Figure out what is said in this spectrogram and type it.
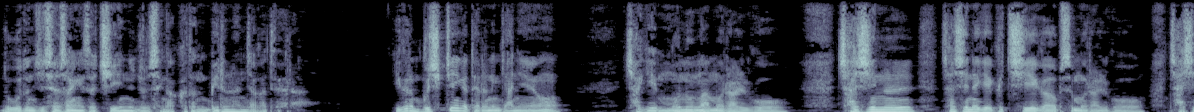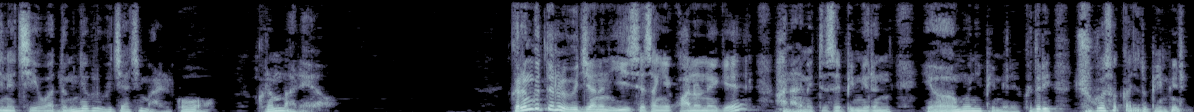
누구든지 세상에서 지혜 있는 줄 생각하던 미련한 자가 되어라. 이거는 무식쟁이가 되라는 게 아니에요. 자기의 무능함을 알고 자신을 자신에게 그 지혜가 없음을 알고 자신의 지혜와 능력을 의지하지 말고 그런 말이에요. 그런 것들을 의지하는 이 세상의 관원에게 하나님의 뜻의 비밀은 영원히 비밀이에요. 그들이 죽어서까지도 비밀이에요.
